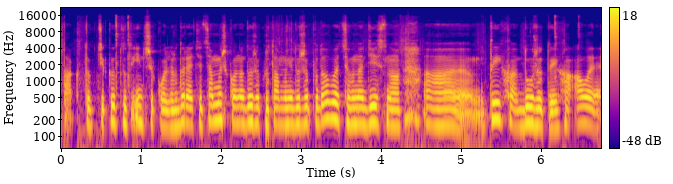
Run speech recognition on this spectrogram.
Так, тобто тут інший колір. До речі, ця мишка вона дуже крута, мені дуже подобається. Вона дійсно е, тиха, дуже тиха. Але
